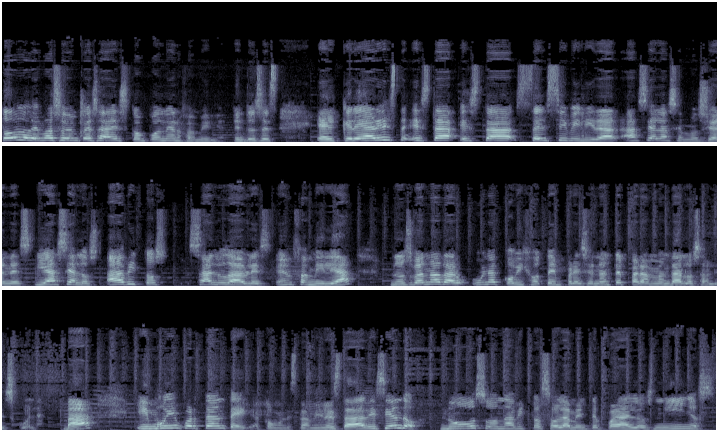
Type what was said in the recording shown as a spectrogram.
todo lo demás se va a empezar a descomponer familia. Entonces, el crear este, esta, esta sensibilidad hacia las emociones y hacia los hábitos saludables en familia, nos van a dar una cobijota impresionante para mandarlos a la escuela, ¿va? Y muy importante, como les también le estaba diciendo, no son hábitos solamente para los niños.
